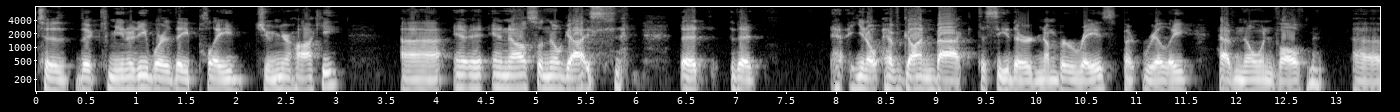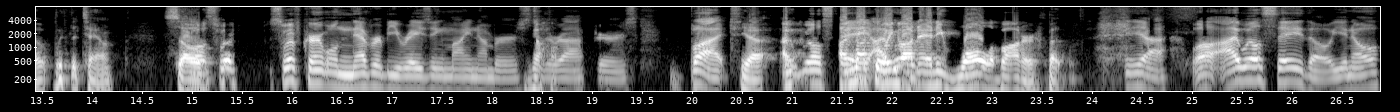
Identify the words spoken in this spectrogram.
to the community where they played junior hockey. Uh, and, and I also know guys that that you know have gone back to see their number raised, but really have no involvement uh, with the town. So well, Swift, Swift Current will never be raising my numbers to no. the Raptors, but yeah, I will. Say, I'm not going on any wall of honor, but yeah. Well, I will say though, you know,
